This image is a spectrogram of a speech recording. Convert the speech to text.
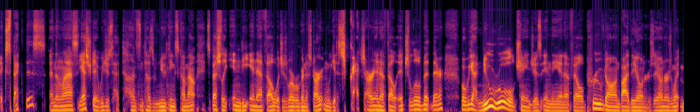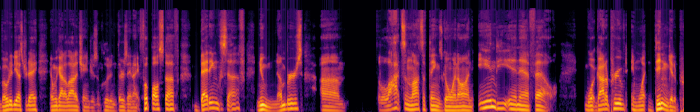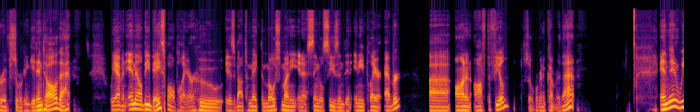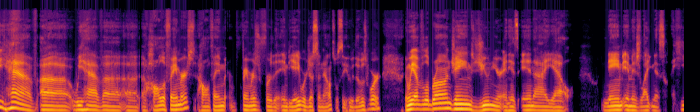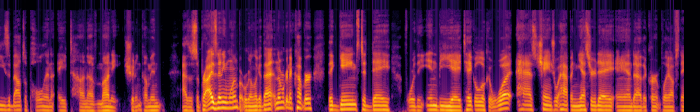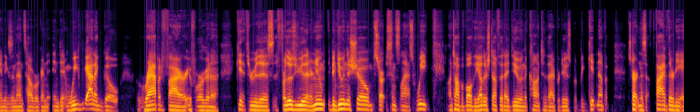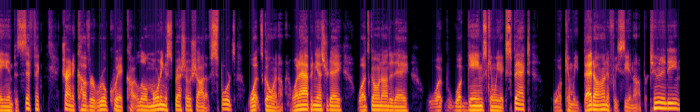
expect this. And then last yesterday, we just had tons and tons of new things come out, especially in the NFL, which is where we're going to start. And we get to scratch our NFL itch a little bit there. But we got new rule changes in the NFL approved on by the owners. The owners went and voted yesterday, and we got a lot of changes, including Thursday night football stuff, betting stuff, new numbers. Um, lots and lots of things going on in the NFL. What got approved and what didn't get approved. So we're going to get into all that we have an MLB baseball player who is about to make the most money in a single season than any player ever uh, on and off the field. So we're going to cover that. And then we have uh, we have uh, uh, Hall of Famers, Hall of Fame Famers for the NBA were just announced. We'll see who those were. And we have LeBron James Jr. and his NIL name, image, likeness. He's about to pull in a ton of money. Shouldn't come in as a surprise to anyone, but we're going to look at that. And then we're going to cover the games today for the NBA. Take a look at what has changed, what happened yesterday, and uh, the current playoff standings. And that's how we're going to end it. And we've got to go rapid fire if we're going to get through this. For those of you that are new, been doing this show start since last week on top of all the other stuff that I do and the content that I produce, but be getting up starting this at 5:30 a.m. Pacific, trying to cover real quick a little morning espresso shot of sports, what's going on, what happened yesterday, what's going on today, what what games can we expect, what can we bet on if we see an opportunity,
